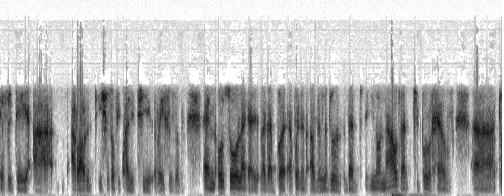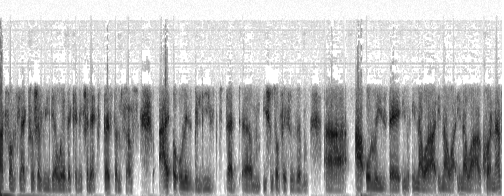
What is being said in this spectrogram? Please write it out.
every day are around issues of equality, racism, and also like I like I, po- I pointed out a little that you know now that people have uh, platforms like social media where they can actually express themselves, I always believed that um, issues of racism uh, are always there in, in our in our in our corners,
